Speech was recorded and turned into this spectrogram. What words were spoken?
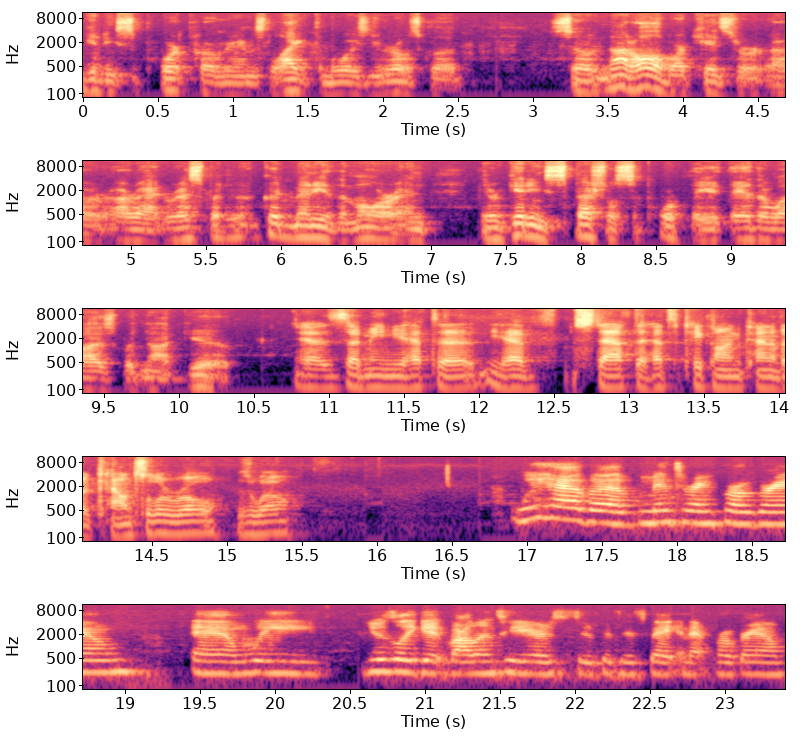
getting support programs like the Boys and Girls Club. So not all of our kids are, are, are, at risk, but a good many of them are, and they're getting special support they, they otherwise would not give. Yeah, does that mean you have to you have staff that have to take on kind of a counselor role as well? We have a mentoring program, and we usually get volunteers to participate in that program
